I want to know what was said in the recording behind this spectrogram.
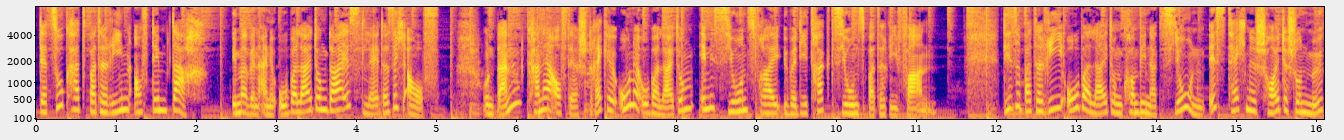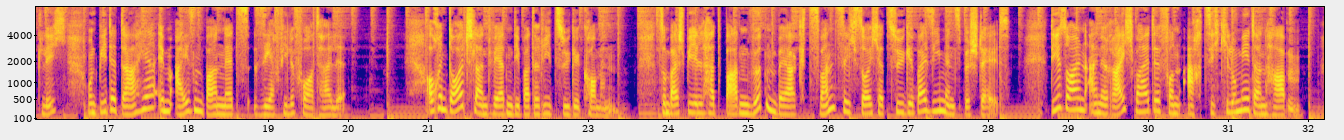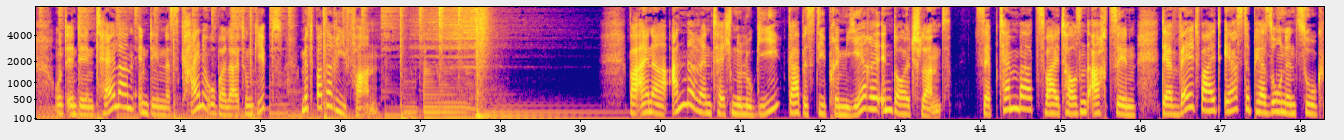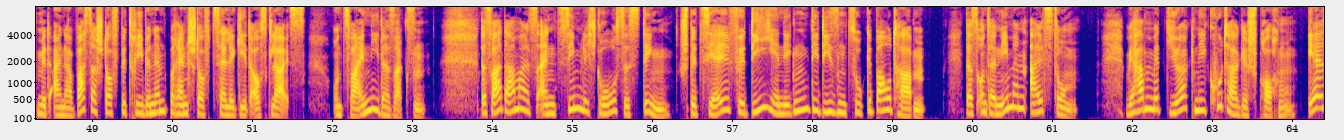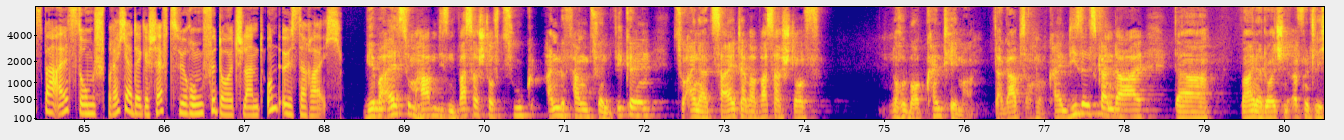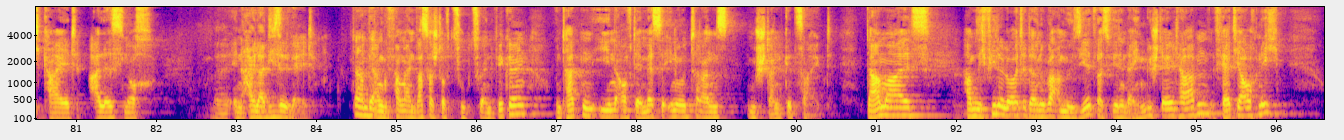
Der Zug hat Batterien auf dem Dach. Immer wenn eine Oberleitung da ist, lädt er sich auf. Und dann kann er auf der Strecke ohne Oberleitung emissionsfrei über die Traktionsbatterie fahren. Diese Batterie-Oberleitung-Kombination ist technisch heute schon möglich und bietet daher im Eisenbahnnetz sehr viele Vorteile. Auch in Deutschland werden die Batteriezüge kommen. Zum Beispiel hat Baden-Württemberg 20 solcher Züge bei Siemens bestellt. Die sollen eine Reichweite von 80 Kilometern haben und in den Tälern, in denen es keine Oberleitung gibt, mit Batterie fahren. Bei einer anderen Technologie gab es die Premiere in Deutschland. September 2018, der weltweit erste Personenzug mit einer wasserstoffbetriebenen Brennstoffzelle geht aufs Gleis. Und zwar in Niedersachsen. Das war damals ein ziemlich großes Ding, speziell für diejenigen, die diesen Zug gebaut haben. Das Unternehmen Alstom wir haben mit Jörg Nikuta gesprochen. Er ist bei Alstom Sprecher der Geschäftsführung für Deutschland und Österreich. Wir bei Alstom haben diesen Wasserstoffzug angefangen zu entwickeln zu einer Zeit, da war Wasserstoff noch überhaupt kein Thema. Da gab es auch noch keinen Dieselskandal. Da war in der deutschen Öffentlichkeit alles noch äh, in heiler Dieselwelt. Dann haben wir angefangen, einen Wasserstoffzug zu entwickeln und hatten ihn auf der Messe Innotrans im Stand gezeigt. Damals haben sich viele Leute darüber amüsiert, was wir denn dahingestellt haben. Fährt ja auch nicht.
